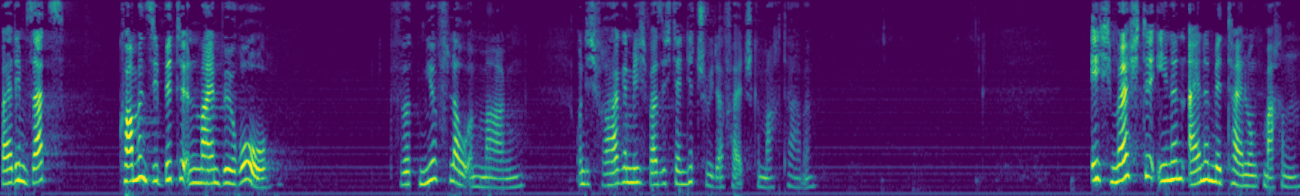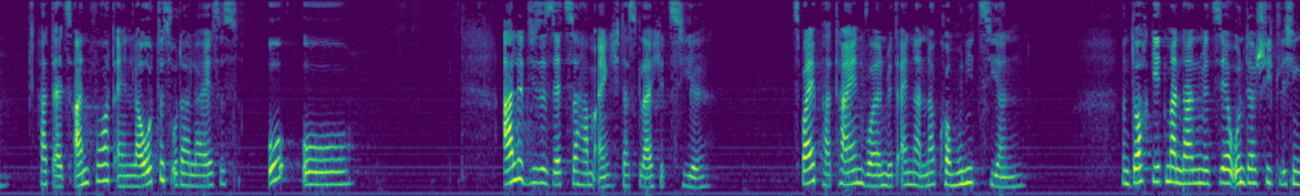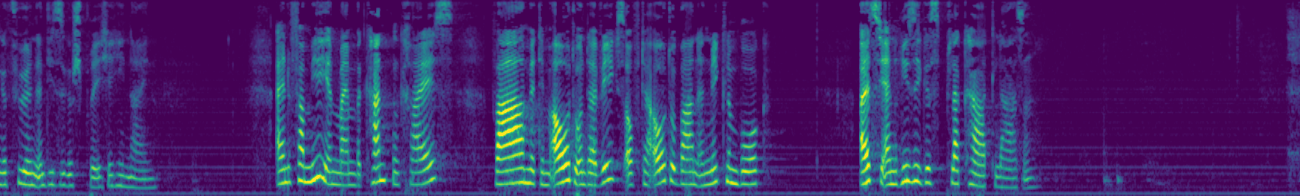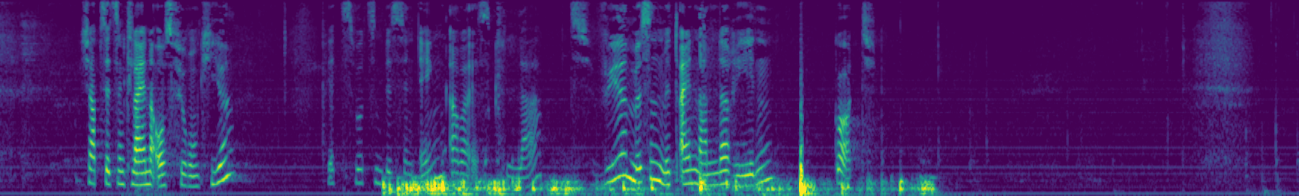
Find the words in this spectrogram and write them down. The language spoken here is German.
Bei dem Satz, kommen Sie bitte in mein Büro, wird mir flau im Magen. Und ich frage mich, was ich denn jetzt schon wieder falsch gemacht habe. Ich möchte Ihnen eine Mitteilung machen, hat als Antwort ein lautes oder leises Oh oh. Alle diese Sätze haben eigentlich das gleiche Ziel. Zwei Parteien wollen miteinander kommunizieren. Und doch geht man dann mit sehr unterschiedlichen Gefühlen in diese Gespräche hinein. Eine Familie in meinem Bekanntenkreis war mit dem Auto unterwegs auf der Autobahn in Mecklenburg, als sie ein riesiges Plakat lasen. Ich habe es jetzt in kleiner Ausführung hier. Jetzt wird es ein bisschen eng, aber es klappt. Wir müssen miteinander reden. Gott.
